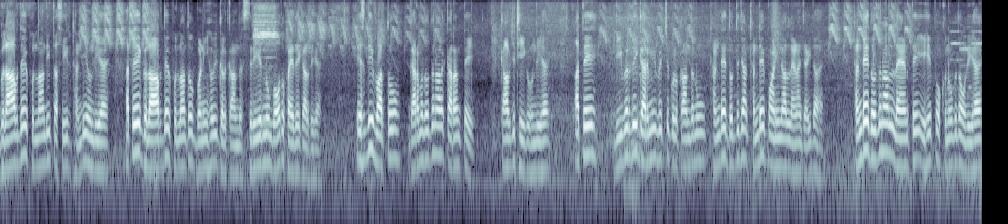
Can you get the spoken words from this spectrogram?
ਗੁਲਾਬ ਦੇ ਫੁੱਲਾਂ ਦੀ ਤਸੀਰ ਠੰਡੀ ਹੁੰਦੀ ਹੈ ਅਤੇ ਗੁਲਾਬ ਦੇ ਫੁੱਲਾਂ ਤੋਂ ਬਣੀ ਹੋਈ ਗੁਲਕੰਦ ਸਰੀਰ ਨੂੰ ਬਹੁਤ ਫਾਇਦੇ ਕਰਦੀ ਹੈ। ਇਸ ਦੀ ਵਰਤੋਂ ਗਰਮ ਦੁੱਧ ਨਾਲ ਕਰਨ ਤੇ ਕਬਜ਼ ਠੀਕ ਹੁੰਦੀ ਹੈ ਅਤੇ ਲੀਵਰ ਦੀ ਗਰਮੀ ਵਿੱਚ ਗੁਲਕੰਦ ਨੂੰ ਠੰਡੇ ਦੁੱਧ ਜਾਂ ਠੰਡੇ ਪਾਣੀ ਨਾਲ ਲੈਣਾ ਚਾਹੀਦਾ ਹੈ। ਠੰਡੇ ਦੁੱਧ ਨਾਲ ਲੈਣ ਤੇ ਇਹ ਭੁੱਖ ਨੂੰ ਵਧਾਉਂਦੀ ਹੈ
